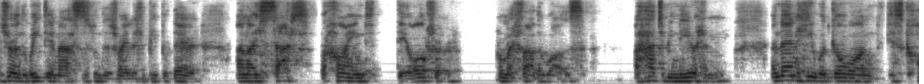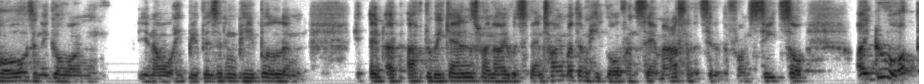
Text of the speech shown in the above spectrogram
during the weekday masses when there's very little people there. And I sat behind the altar where my father was. I had to be near him. And then he would go on his calls and he'd go on, you know, he'd be visiting people. And, and after weekends, when I would spend time with him, he'd go over and say Mass and I'd sit in the front seat. So I grew up,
